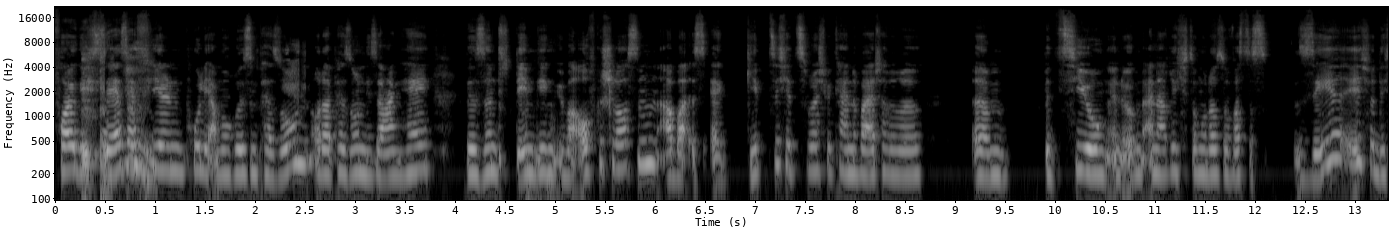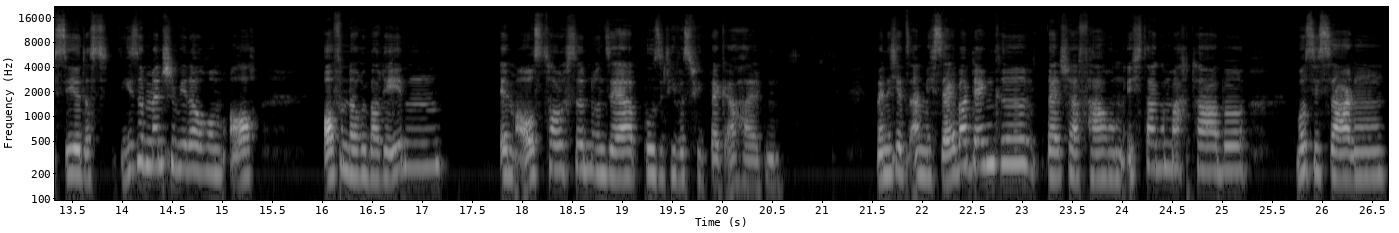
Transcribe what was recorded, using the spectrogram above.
folge ich sehr, sehr vielen polyamorösen Personen oder Personen, die sagen, hey, wir sind dem gegenüber aufgeschlossen, aber es ergibt sich jetzt zum Beispiel keine weitere ähm, Beziehung in irgendeiner Richtung oder sowas. Das sehe ich und ich sehe, dass diese Menschen wiederum auch offen darüber reden, im Austausch sind und sehr positives Feedback erhalten. Wenn ich jetzt an mich selber denke, welche Erfahrungen ich da gemacht habe, muss ich sagen,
